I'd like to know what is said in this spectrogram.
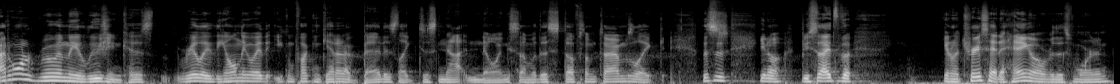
I don't want to ruin the illusion because really the only way that you can fucking get out of bed is like just not knowing some of this stuff. Sometimes, like this is you know besides the, you know Trace had a hangover this morning,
